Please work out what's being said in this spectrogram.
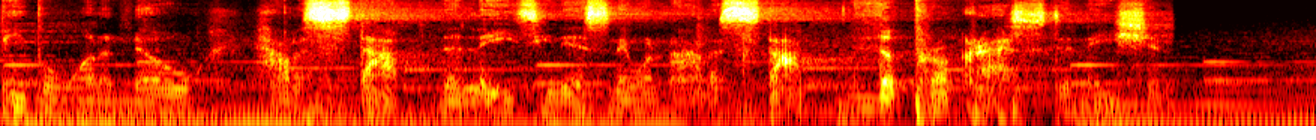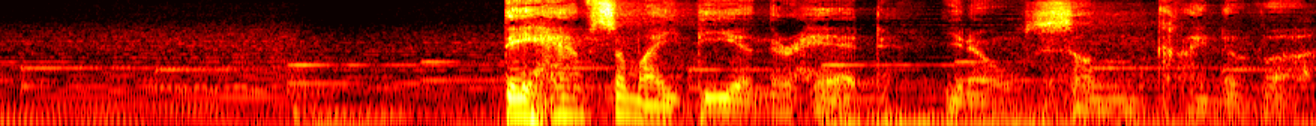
People want to know how to stop the laziness and they want to know how to stop the procrastination. They have some idea in their head, you know, some kind of a,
